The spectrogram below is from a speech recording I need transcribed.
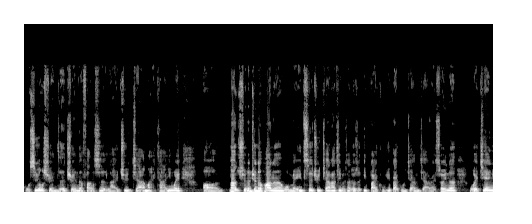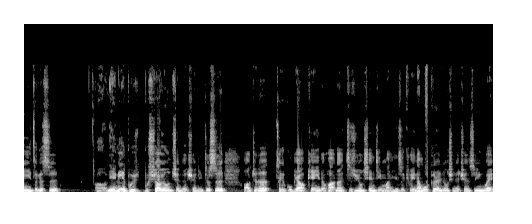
我是用选择权的方式来去加买它，因为，哦，那选择权的话呢，我每一次去加它，基本上就是一百股一百股这样加来，所以呢，我会建议这个是哦，你你也不不需要用选择权，你就是哦，觉得这个股票便宜的话，那你只需用现金买也是可以。那我个人用选择权是因为，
